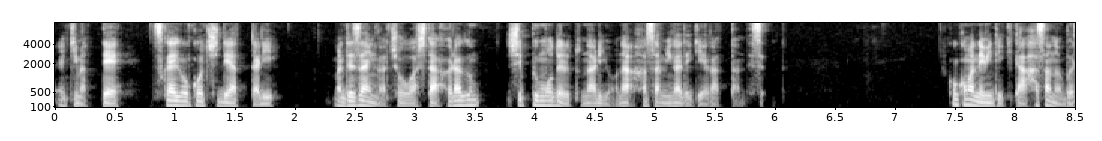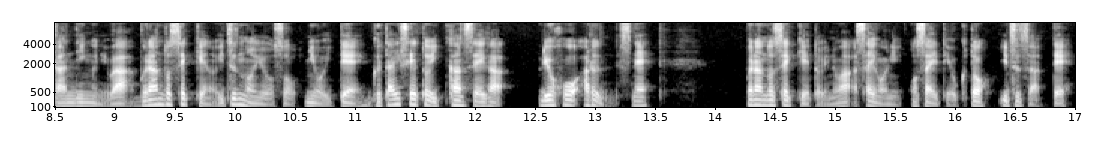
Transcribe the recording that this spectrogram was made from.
決まって、使い心地であったり、まデザインが調和したフラグシップモデルとなるようなハサミが出来上がったんです。ここまで見てきたハサのブランディングには、ブランド設計の5つの要素において、具体性と一貫性が両方あるんですね。ブランド設計というのは最後に押さえておくと5つあって、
